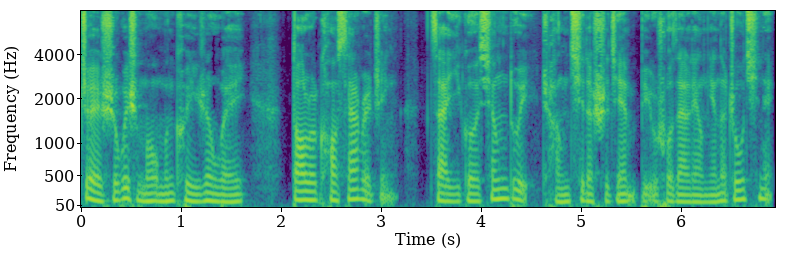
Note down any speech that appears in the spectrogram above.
这也是为什么我们可以认为 dollar cost averaging 在一个相对长期的时间，比如说在两年的周期内。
